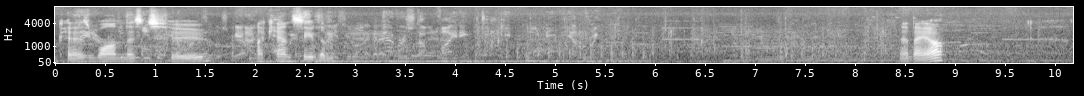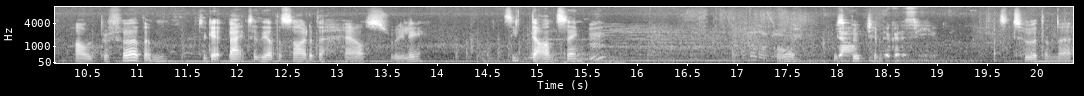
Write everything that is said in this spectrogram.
Okay, there's one, there's two. I can see them. There they are. I would prefer them to get back to the other side of the house, really. Is he dancing? Hmm? Oh, we Down. spooked him. They're gonna see you. That's two of them there.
